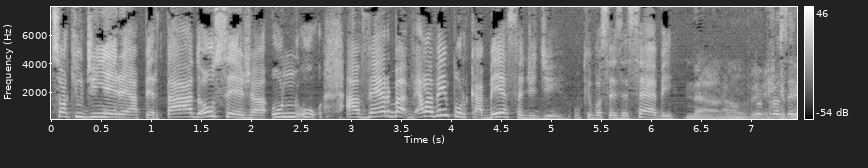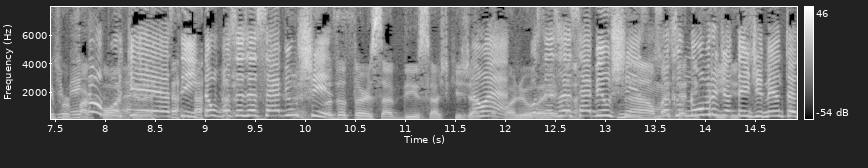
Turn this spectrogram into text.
só que o dinheiro é apertado, ou seja, o, o- a verba, ela vem por cabeça, Didi, o que vocês recebem? Não, não, vem. Vem por procedimento. Não, pacote. Não, porque né? assim, então vocês recebem um X. O doutor sabe disso, acho que já não é? trabalhou. Vocês é. recebem um X, Não, só que o é número de difícil. atendimento é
